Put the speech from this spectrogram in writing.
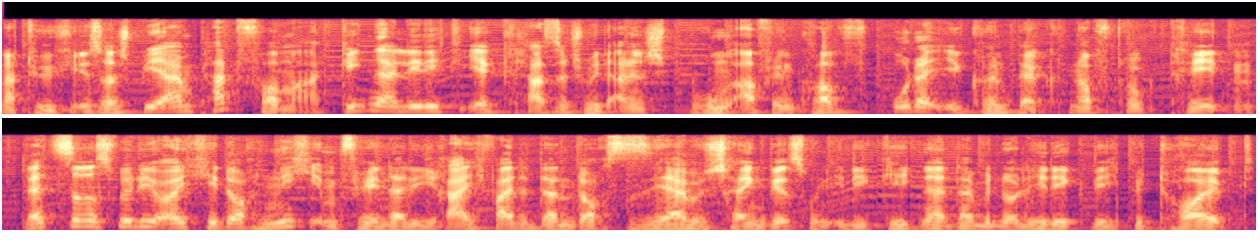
Natürlich ist das Spiel ein Plattformer. Gegner erledigt ihr klassisch mit einem Sprung auf den Kopf oder ihr könnt per Knopfdruck treten. Letzteres würde ich euch jedoch nicht empfehlen, da die Reichweite dann doch sehr beschränkt ist und ihr die Gegner damit nur lediglich betäubt.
